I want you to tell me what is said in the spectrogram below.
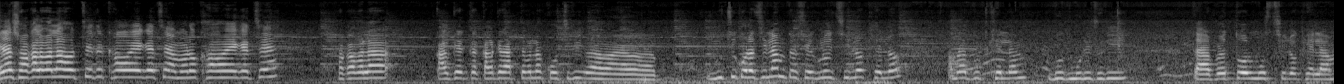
এরা সকালবেলা হচ্ছে এদের খাওয়া হয়ে গেছে আমারও খাওয়া হয়ে গেছে। সকালবেলা কালকে কালকে রাত্রেবেলা কচুরি লুচি করেছিলাম তো সেগুলোই ছিল খেলো। আমরা দুধ খেলাম দুধ মুড়ি টুড়ি তারপরে তরমুজ ছিল খেলাম।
